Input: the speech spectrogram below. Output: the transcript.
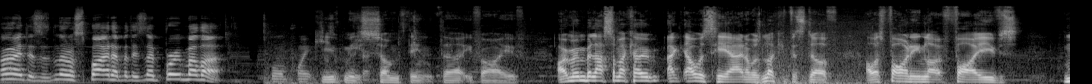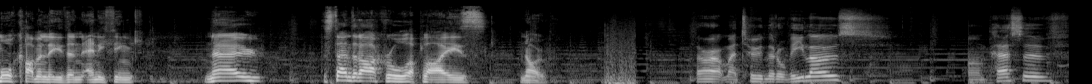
Alright, there's a little spider, but there's no brood mother. Spawn point. Give me something 35. I remember last time I, came, I, I was here and I was looking for stuff. I was finding like fives more commonly than anything. No, the standard Ark rule applies. No. Throw out my two little velos. On passive.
